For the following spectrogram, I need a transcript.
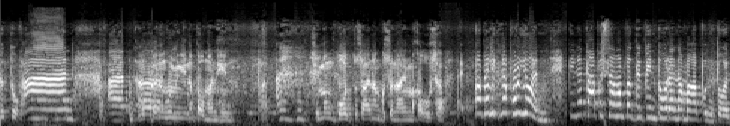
lutuan, at... Huwag ka ah, nang humingi ng paumanhin. Si Mang Polto sana ang gusto namin makausap. pabalik na po yon. Tinatapos lang ang pagpipintura ng mga puntod.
